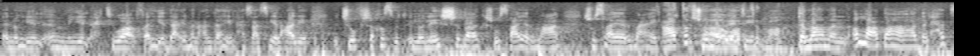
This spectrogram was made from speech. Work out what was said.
لأنه هي الأم هي الاحتواء فهي دائما عندها هي الحساسية العالية. بتشوف شخص بتقول له ليش شبك؟ شو صاير معك؟ شو صاير معك؟ شو مريتي تماما. الله أعطاها هذا الحدس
